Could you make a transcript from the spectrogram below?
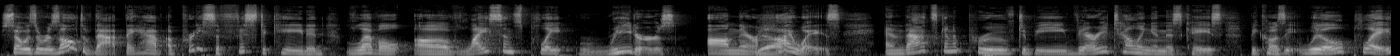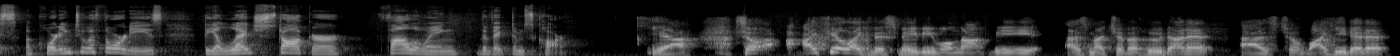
So, as a result of that, they have a pretty sophisticated level of license plate readers on their yeah. highways. And that's going to prove to be very telling in this case because it will place, according to authorities, the alleged stalker following the victim's car. Yeah. So I feel like this maybe will not be as much of a who done it as to why he did it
